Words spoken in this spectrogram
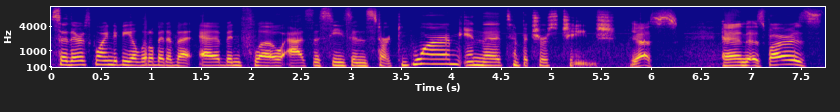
So there's going to be a little bit of an ebb and flow as the seasons start to warm and the temperatures change. Yes. And as far as,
